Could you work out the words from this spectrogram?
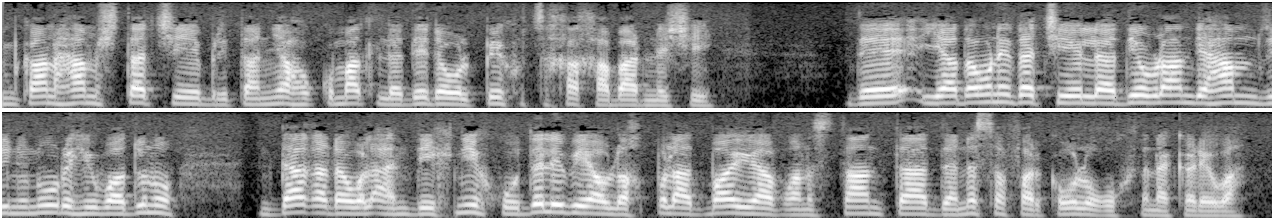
امکان هم شته چې بریتانیا حکومت له دې ډول پیښو څخه خبر نشي د یادونه ده چې له دې وړاندې هم ځینو نورو هیوادونو دغه ډول اندېښنې خودلې وي او له خپل اتباعو افغانستان ته د نه سفر کولو غوښتنه کړې و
